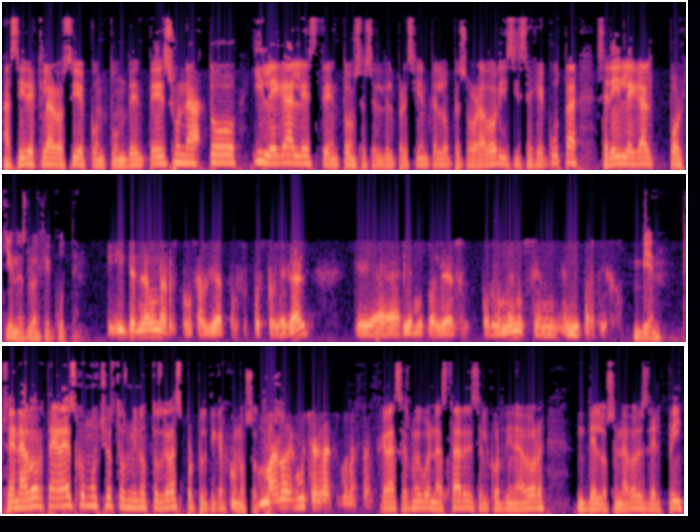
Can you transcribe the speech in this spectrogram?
Así de claro, así de contundente. Es un acto ilegal este entonces, el del presidente López Obrador, y si se ejecuta, será ilegal por quienes lo ejecuten. Y tendrá una responsabilidad, por supuesto, legal, que haríamos valer por lo menos en, mi partido. Bien. Senador, te agradezco mucho estos minutos. Gracias por platicar con nosotros. Manuel, muchas gracias. Buenas tardes. Gracias, muy buenas tardes. El coordinador de los senadores del PRI,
